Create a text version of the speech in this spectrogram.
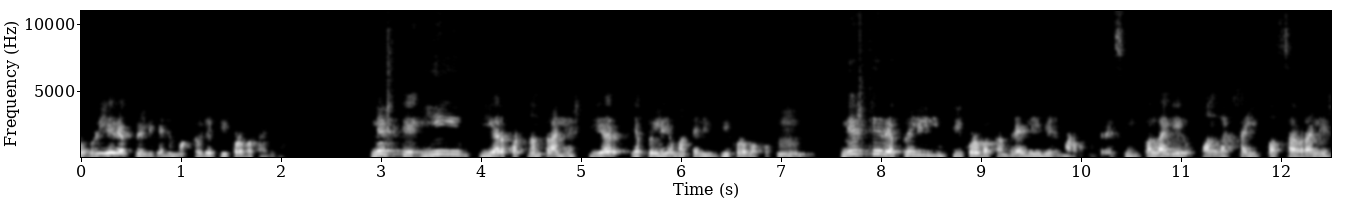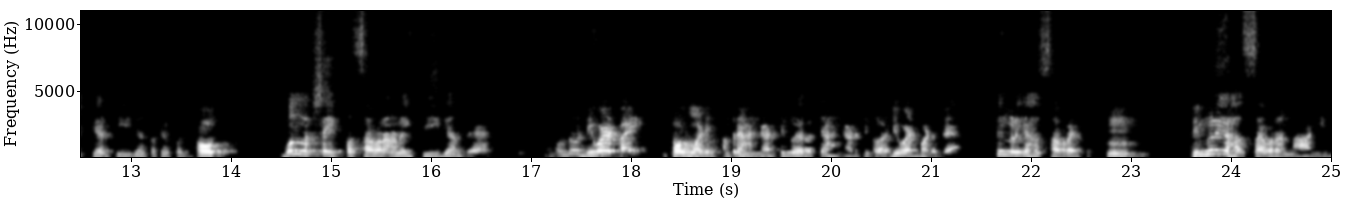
ಎವ್ರಿ ಇಯರ್ ಏಪ್ರಿಲ್ಗೆ ನಿಮ್ಮ ಮಕ್ಕಳಿಗೆ ಫೀ ಕೊಡಬೇಕಾಗಿದೆ. ನೆಕ್ಸ್ಟ್ ಈ ಇಯರ್ ಕೊಟ್ಟ ನಂತರ ನೆಕ್ಸ್ಟ್ ಇಯರ್ ಏಪ್ರಿಲ್ಗೆ ಮತ್ತೆ ನೀವು ಫೀ ಕೊಡಬೇಕು. ನೆಕ್ಸ್ಟ್ ಇಯರ್ ಏಪ್ರಿಲ್ ನೀವು ಫೀ ಕೊಡ್ಬೇಕಂದ್ರೆ ನೀವೇನ್ ಮಾಡ್ಬೇಕಂದ್ರೆ ಸಿಂಪಲ್ ಆಗಿ ಒಂದ್ ಲಕ್ಷ ಇಪ್ಪತ್ತು ಸಾವಿರ ನೆಕ್ಸ್ಟ್ ಇಯರ್ ಫೀ ಇದೆ ಅಂತ ತಿಳ್ಕೊಳ್ಳಿ. ಹೌದು. ಒಂದ್ ಲಕ್ಷ ಇಪ್ಪತ್ತು ಸಾವಿರ ನನಗೆ ಫೀ ಇದೆ ಅಂದ್ರೆ ಒಂದು ಡಿವೈಡ್ ಬೈ ಟೋಲ್ ಮಾಡಿ. ಅಂದ್ರೆ. ಹನ್ನೆರಡು ತಿಂಗಳು ಇರುತ್ತೆ ಹನ್ನೆರಡು ತಿಂಗಳು ಡಿವೈಡ್ ಮಾಡಿದ್ರೆ ತಿಂಗಳಿಗೆ ಹತ್ತು ಸಾವಿರ ಆಯ್ತು. ತಿಂಗಳಿಗೆ ಹತ್ತು ಸಾವಿರನ ನೀವು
